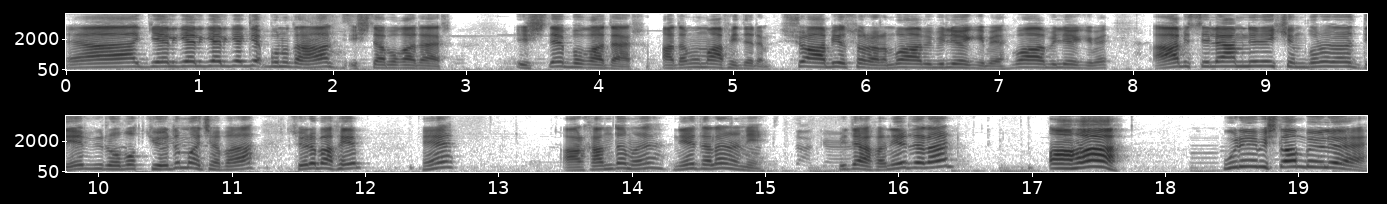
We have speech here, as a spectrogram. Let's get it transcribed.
Ya gel gel gel gel bunu da al. İşte bu kadar. İşte bu kadar. Adamı mahvederim. Şu abiye sorarım. Bu abi biliyor gibi. Bu abi biliyor gibi. Abi selamünaleyküm. Buralarda dev bir robot gördün mü acaba? Söyle bakayım. He? Arkamda mı? Nerede lan hani? Bir dakika nerede lan? Aha! Bu neymiş lan böyle?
